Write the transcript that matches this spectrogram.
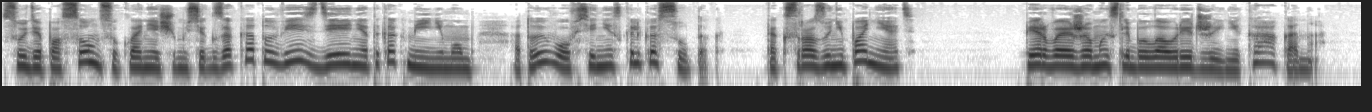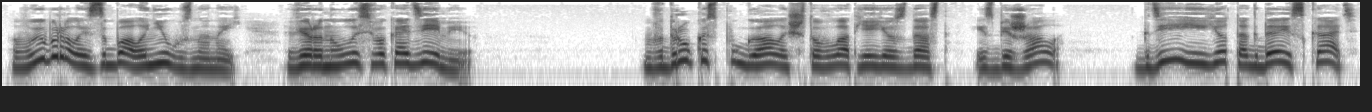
Судя по солнцу, клонящемуся к закату, весь день это как минимум, а то и вовсе несколько суток. Так сразу не понять. Первая же мысль была у Реджини. Как она? Выбралась с бала неузнанной, вернулась в академию. Вдруг испугалась, что Влад ее сдаст, и сбежала? Где ее тогда искать?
